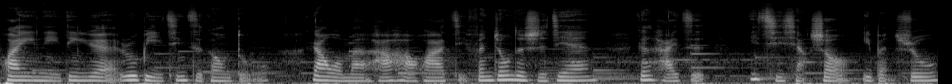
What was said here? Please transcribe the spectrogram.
欢迎你订阅 Ruby 亲子共读。让我们好好花几分钟的时间，跟孩子一起享受一本书。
